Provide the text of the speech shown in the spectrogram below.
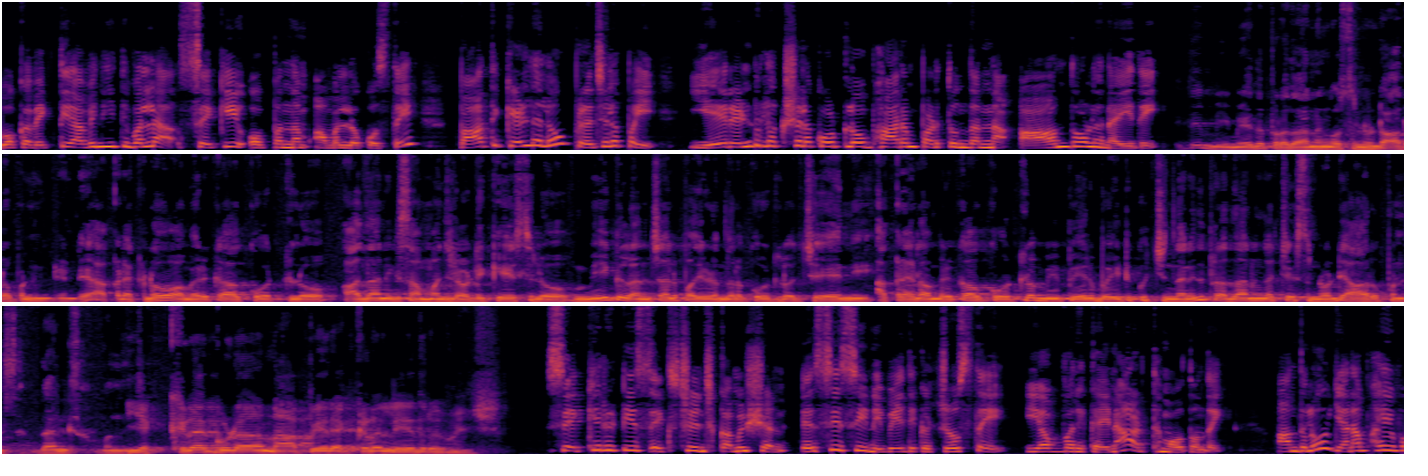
ఒక వ్యక్తి అవినీతి వల్ల సెకీ ఒప్పందం అమల్లోకొస్తే పాతికేళ్ళలో ప్రజలపై ఏ రెండు లక్షల కోట్లో భారం పడుతుందన్న ఆందోళన ఇది. అయితే మీ మీద ప్రధానంగా వస్తున్న ఆరోపణ ఏంటంటే అక్కడెక్కడో అమెరికా కోర్టులో ఆదానికి సంబంధించిన కేసులో మీకు లంచాలు పదిహేడు వందల కోట్లు వచ్చాయని అక్కడ అమెరికా కోర్టులో మీ పేరు బయటకు వచ్చిందనేది ప్రధానంగా చేస్తున్నటువంటి ఆరోపణ సార్ దానికి సంబంధించి. ఎక్కడ కూడా నా పేరు ఎక్కడ లేదు Ramesh. Securities exchange commission SEC నివేదిక చూస్తే ఎవ్వరికైనా అర్థమవుతుంది. అందులో ఎనభైవ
